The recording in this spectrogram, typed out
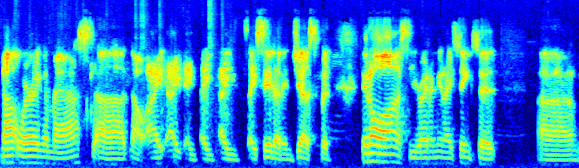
not wearing a mask. Uh, no, I, I, I, I, I say that in jest, but in all honesty, right? I mean, I think that um,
